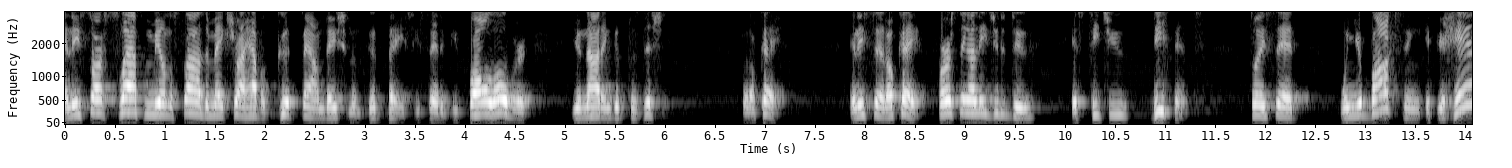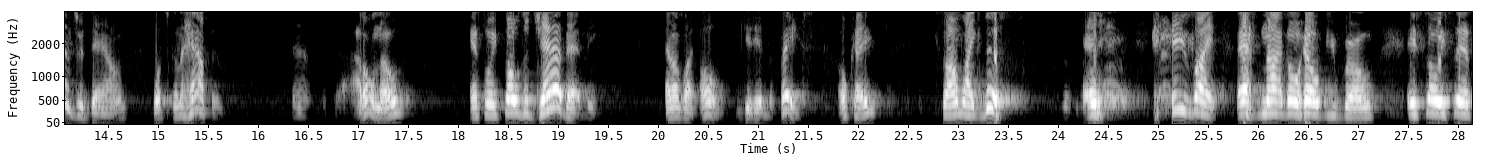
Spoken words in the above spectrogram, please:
And he starts slapping me on the side to make sure I have a good foundation, a good base. He said, if you fall over, you're not in good position. I said, okay. And he said, okay, first thing I need you to do is teach you defense. So he said, when you're boxing, if your hands are down, what's going to happen? I, said, I don't know. And so he throws a jab at me. And I was like, oh, you get hit in the face. Okay. So I'm like this. And he's like, that's not going to help you, bro. And so he says,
